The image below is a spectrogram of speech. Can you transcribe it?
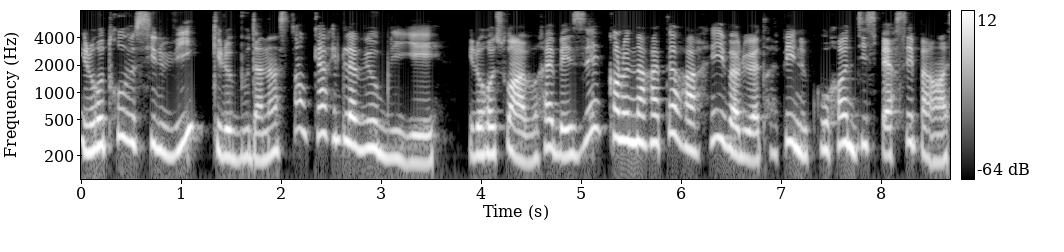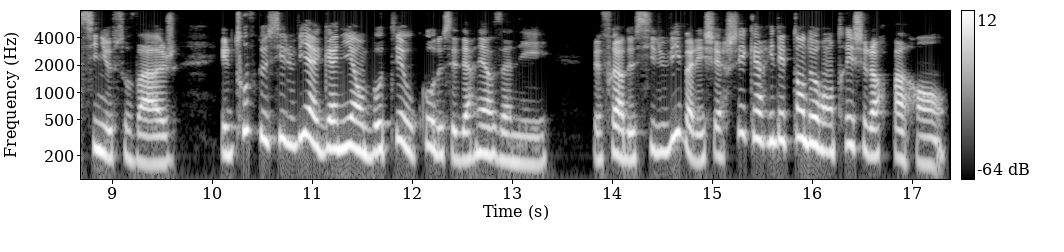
Il retrouve Sylvie, qui le bout d'un instant car il l'avait oubliée. Il reçoit un vrai baiser quand le narrateur arrive à lui attraper une couronne dispersée par un cygne sauvage. Il trouve que Sylvie a gagné en beauté au cours de ces dernières années. Le frère de Sylvie va les chercher car il est temps de rentrer chez leurs parents.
